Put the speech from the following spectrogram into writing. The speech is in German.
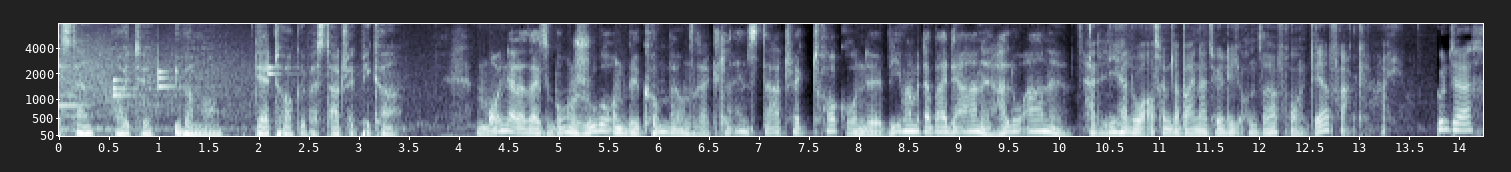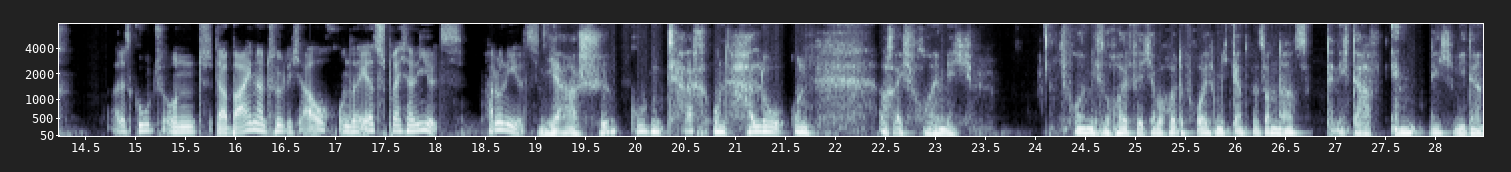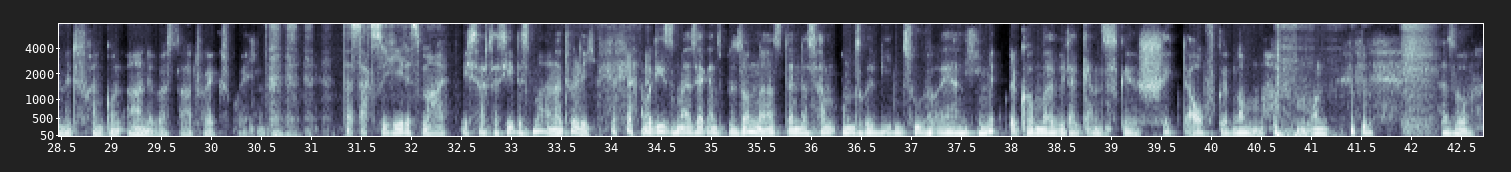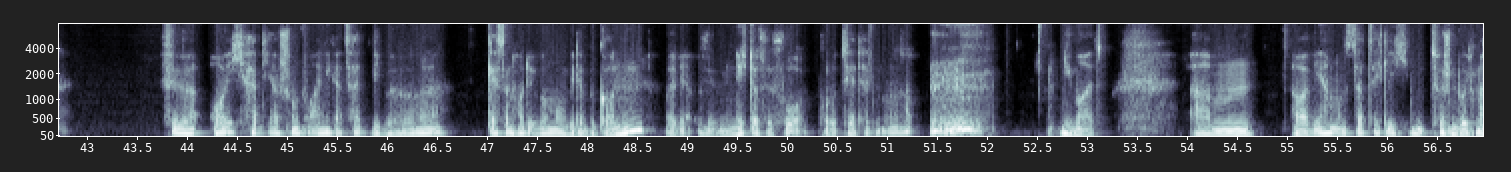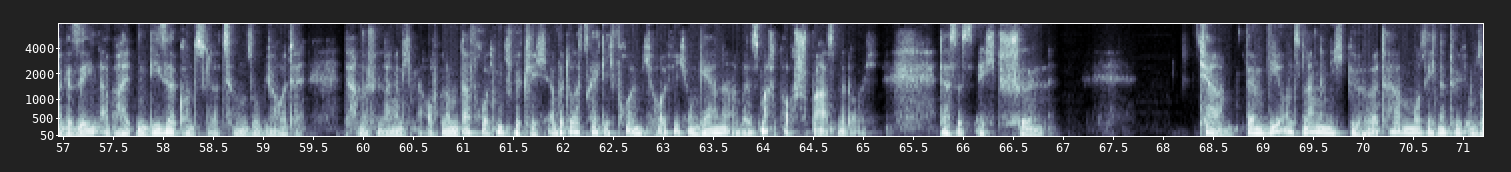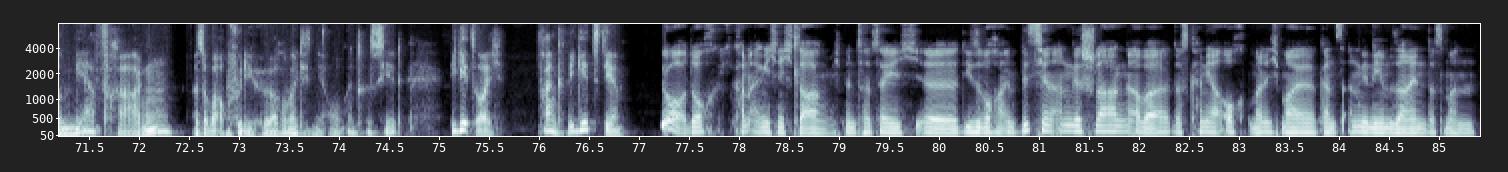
Gestern, heute, übermorgen. Der Talk über Star Trek Picard. Moin allerseits, bonjour und willkommen bei unserer kleinen Star Trek Talkrunde. Wie immer mit dabei der Arne. Hallo Arne. Halli, hallo, außerdem dabei natürlich unser Freund, der Frank. Hi. Guten Tag, alles gut und dabei natürlich auch unser Erstsprecher Nils. Hallo Nils. Ja, schönen guten Tag und hallo und ach, ich freue mich. Ich freue mich so häufig, aber heute freue ich mich ganz besonders, denn ich darf endlich wieder mit Frank und Arne über Star Trek sprechen. Das sagst du jedes Mal. Ich sage das jedes Mal, natürlich. Aber dieses Mal ist ja ganz besonders, denn das haben unsere lieben Zuhörer ja nicht mitbekommen, weil wir da ganz geschickt aufgenommen haben. Und also für euch hat ja schon vor einiger Zeit, liebe Hörer, gestern, heute, übermorgen wieder begonnen, weil wir nicht, dass wir vorproduziert hätten oder so. Niemals. Ähm, aber wir haben uns tatsächlich zwischendurch mal gesehen, aber halt in dieser Konstellation so wie heute. Da haben wir schon lange nicht mehr aufgenommen. Da freue ich mich wirklich. Aber du hast recht, ich freue mich häufig und gerne, aber es macht auch Spaß mit euch. Das ist echt schön. Tja, wenn wir uns lange nicht gehört haben, muss ich natürlich umso mehr fragen, also aber auch für die Hörer, weil die sind ja auch interessiert. Wie geht's euch? Frank, wie geht's dir? Ja, doch, ich kann eigentlich nicht klagen. Ich bin tatsächlich äh, diese Woche ein bisschen angeschlagen, aber das kann ja auch manchmal ganz angenehm sein, dass man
